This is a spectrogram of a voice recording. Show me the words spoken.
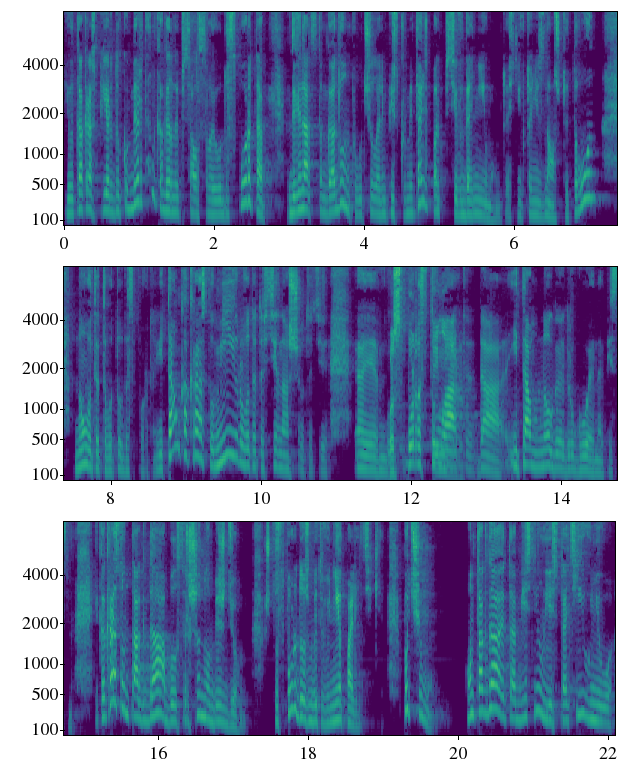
И вот как раз Пьер де Кубертен, когда написал свою «Оду спорта», в 12 году он получил олимпийскую медаль под псевдонимом. То есть никто не знал, что это он, но вот это вот «Ода спорта». И там как раз то мир, вот это все наши вот эти э, постулаты. И да, и там многое другое написано. И как раз он тогда был совершенно убежден, что спорт должен быть вне политики. Почему? Он тогда это объяснил, есть статьи у него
